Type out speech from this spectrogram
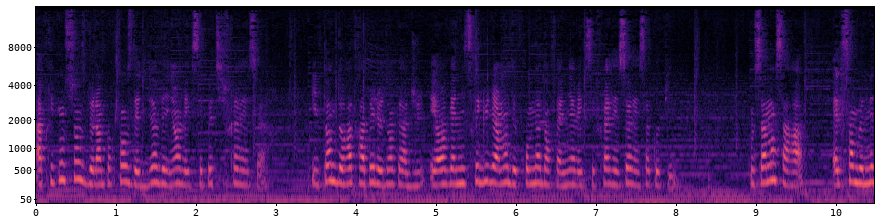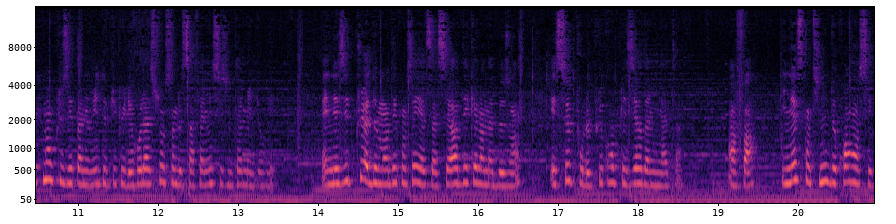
a pris conscience de l'importance d'être bienveillant avec ses petits frères et sœurs. Il tente de rattraper le temps perdu et organise régulièrement des promenades en famille avec ses frères et sœurs et sa copine. Concernant Sarah, elle semble nettement plus épanouie depuis que les relations au sein de sa famille se sont améliorées. Elle n'hésite plus à demander conseil à sa sœur dès qu'elle en a besoin, et ce pour le plus grand plaisir d'Aminata. Enfin, Inès continue de croire en ses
